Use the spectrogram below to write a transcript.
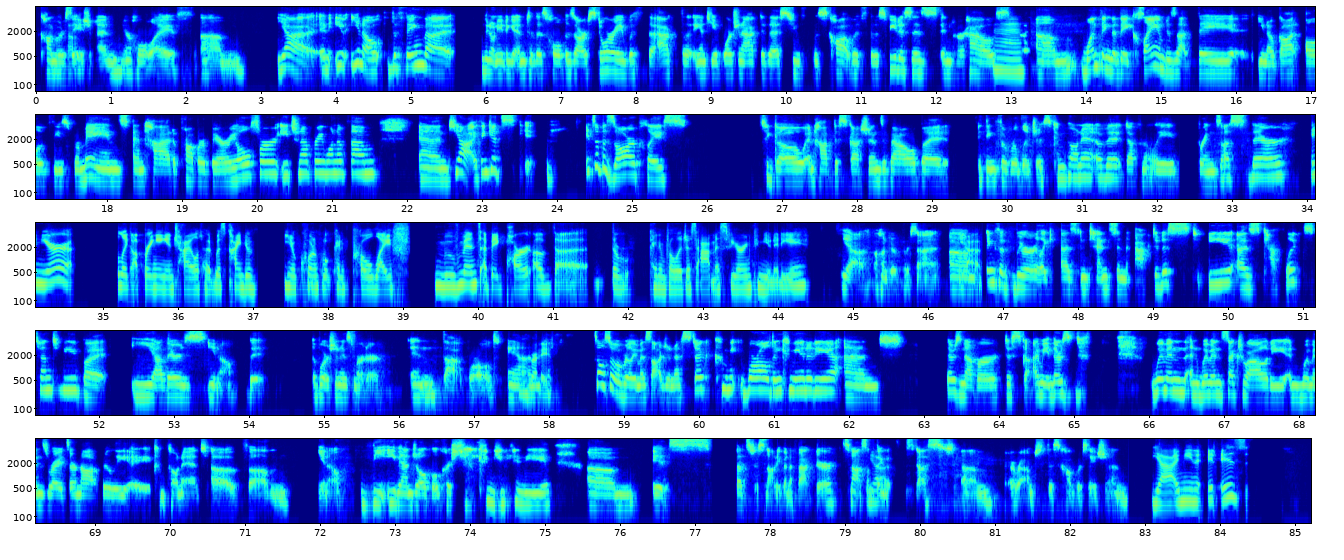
conversation yeah. your whole life. Um, yeah and you know the thing that we don't need to get into this whole bizarre story with the act, the anti-abortion activist who was caught with those fetuses in her house. Mm. Um, one thing that they claimed is that they, you know, got all of these remains and had a proper burial for each and every one of them. And yeah, I think it's it, it's a bizarre place to go and have discussions about, but I think the religious component of it definitely brings us there. In your like upbringing in childhood was kind of, you know, quote unquote kind of pro-life movement a big part of the the kind of religious atmosphere and community? Yeah, a hundred percent. Um, I think that we were like as intense and activist y as Catholics tend to be, but yeah, there's, you know, the abortion is murder in that world. And right. it's also a really misogynistic com- world and community. And there's never discuss. I mean, there's women and women's sexuality and women's rights are not really a component of, um, you know, the evangelical Christian community. Um, it's that's just not even a factor. It's not something yeah. that's discussed um, around this conversation. Yeah, I mean, it is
